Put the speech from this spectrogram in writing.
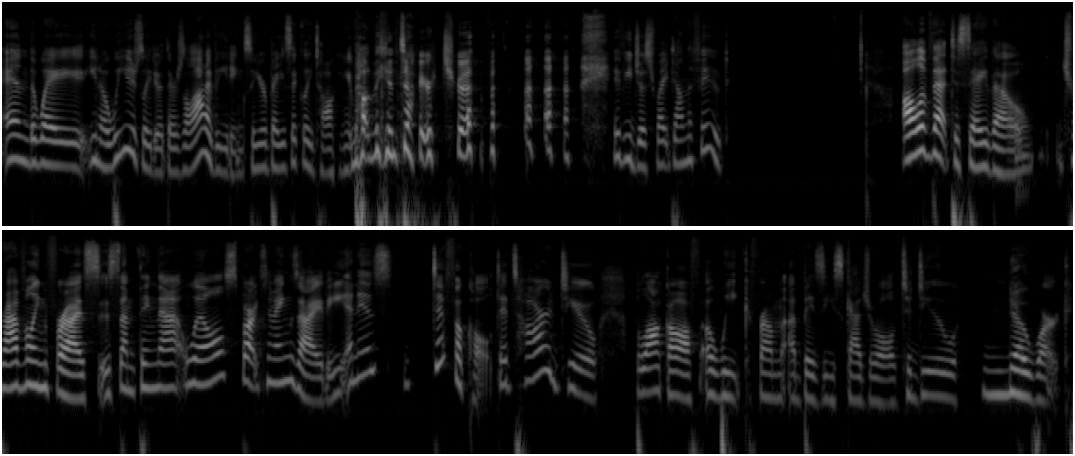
And the way, you know, we usually do it, there's a lot of eating. So you're basically talking about the entire trip if you just write down the food. All of that to say, though, traveling for us is something that will spark some anxiety and is difficult. It's hard to block off a week from a busy schedule to do no work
